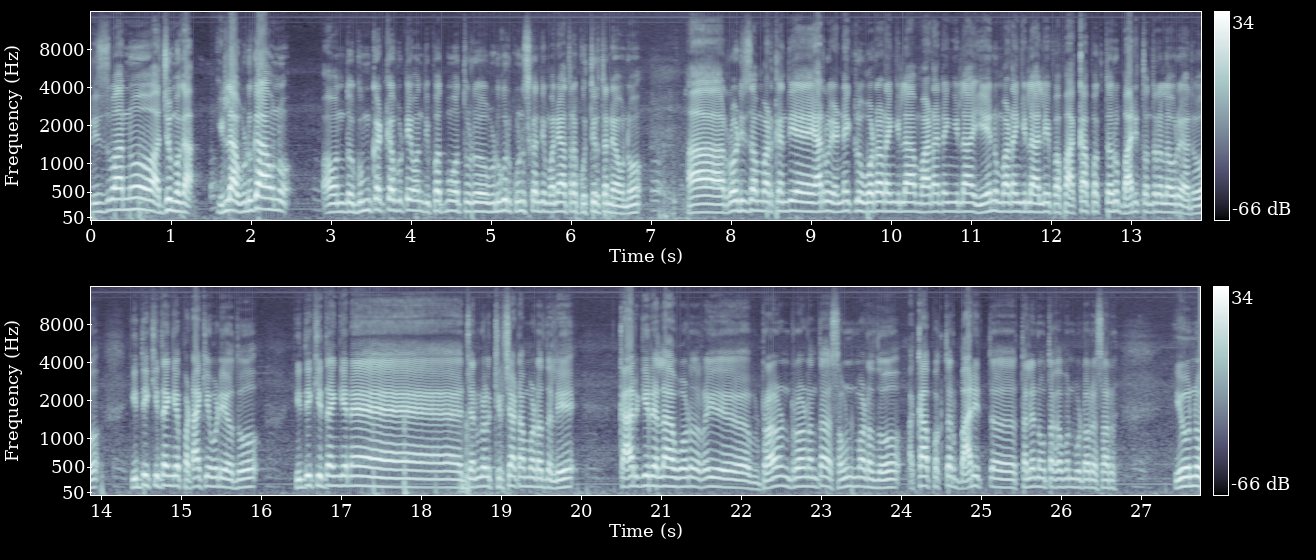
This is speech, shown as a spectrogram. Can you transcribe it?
ರಿಜ್ವಾನು ಅಜ್ಜು ಮಗ. ಇಲ್ಲ, ಹುಡುಗ ಅವನು. ಒಂದು ಗುಮ್ ಕಟ್ಕೊಬಿಟ್ಟು ಒಂದು ಇಪ್ಪತ್ತ್ ಮೂವತ್ತು ಹುಡು, ಹುಡುಗರು ಕುಣಿಸ್ಕೊಂಡು ಮನೆ ಹತ್ರ ಕೂತಿರ್ತಾನೆ ಅವನು. ಆ ರೋಡಿಸಮ್ ಮಾಡ್ಕೊಂಡು ಯಾರು ಹೆಣ್ಣಿಕ್ಳು ಓಡಾಡೋಂಗಿಲ್ಲ, ಮಾಡೋಂಗಿಲ್ಲ, ಏನು ಮಾಡೋಂಗಿಲ್ಲ. ಅಲ್ಲಿ ಪಾಪ ಅಕ್ಕಪಕ್ಕದವರು ಭಾರಿ ತೊಂದರೆಲ್ಲ ಅವರು ಯಾರು. ಇದ್ದಕ್ಕಿದ್ದಂಗೆ ಪಟಾಕಿ ಹೊಡೆಯೋದು ಇದ್ದಕ್ಕಿದ್ದಂಗೆ ಜನಗಳು ಕಿರ್ಚಾಟ ಮಾಡೋದಲ್ಲಿ ಕಾರ್ಗಿರೆಲ್ಲ ಓಡೋ ರೈ ಡ್ರೋನ್ ಡ್ರೋನ್ ಅಂತ ಸೌಂಡ್ ಮಾಡೋದು. ಅಕ್ಕಪಕ್ಕದವ್ರು ಭಾರಿ ತಲೆನೋವು ತಗೊಬಂದ್ಬಿಟ್ಟವ್ರೆ ಸರ್. ಇವನು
